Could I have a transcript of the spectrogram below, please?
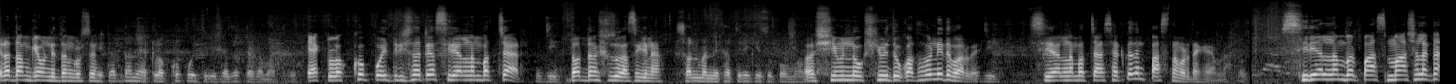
এটার দাম কেমন নির্ধারণ করছেন? এটার দাম এক লক্ষ পঁয়ত্রিশ হাজার টাকা মাত্র। এক লক্ষ পঁয়ত্রিশ হাজার টাকা সিরিয়াল নাম্বার চার। জি। দর দরদামের সুযোগ আছে কিনা? সম্মানের খাতিরে কিছু কম হবে। সীমিত সীমিত কথা বলে নিতে পারবে? জি। সিরিয়াল নাম্বার চার সেট করে দেন পাঁচ নাম্বার দেখাই আমরা। সিরিয়াল নাম্বার পাঁচ মার্শাল একটা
